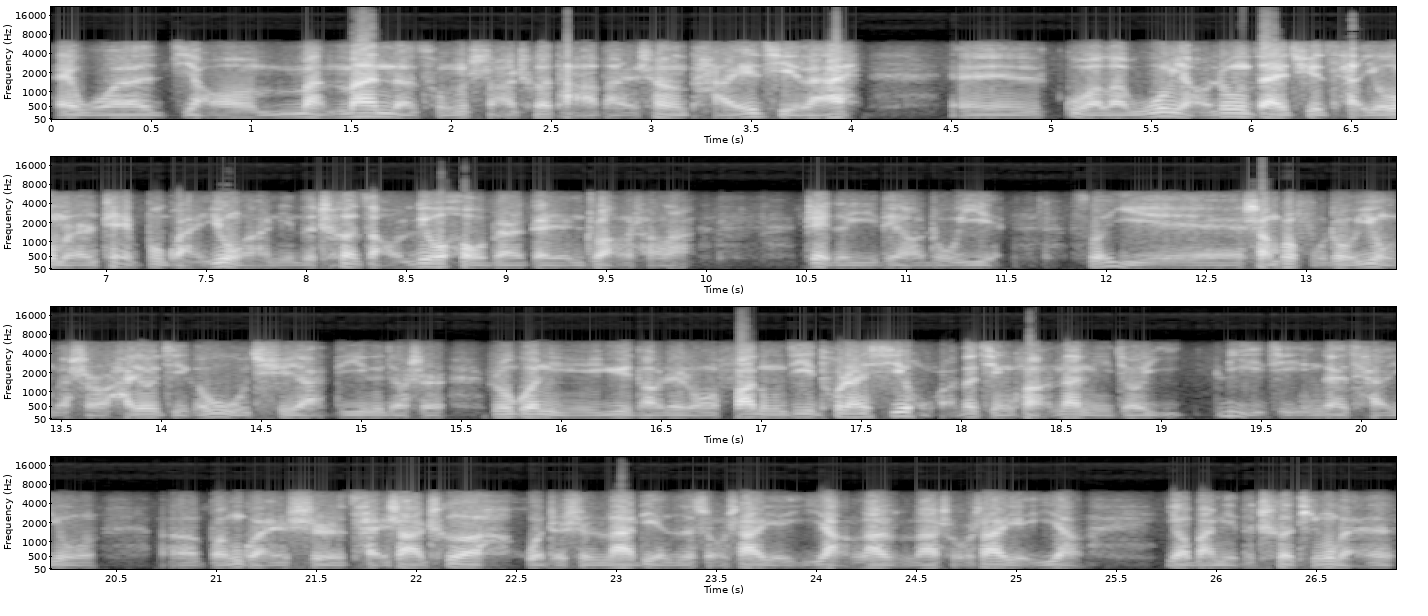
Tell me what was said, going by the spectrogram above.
哎，我脚慢慢的从刹车踏板上抬起来，呃，过了五秒钟再去踩油门，这不管用啊！你的车早溜后边跟人撞上了，这个一定要注意。所以上坡辅助用的时候还有几个误区啊。第一个就是，如果你遇到这种发动机突然熄火的情况，那你就立即应该采用，呃，甭管是踩刹车或者是拉电子手刹也一样，拉拉手刹也一样，要把你的车停稳。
